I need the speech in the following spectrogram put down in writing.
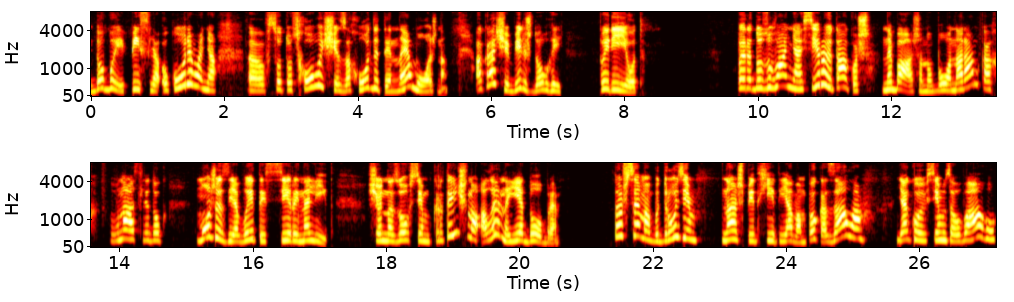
доби після окурювання е, в сотосховище заходити не можна, а краще більш довгий період. Передозування сірою також не бажано, бо на рамках внаслідок може з'явитись сірий наліт, що не зовсім критично, але не є добре. Тож, все, мабуть, друзі, наш підхід я вам показала. Дякую всім за увагу.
